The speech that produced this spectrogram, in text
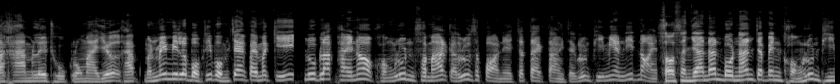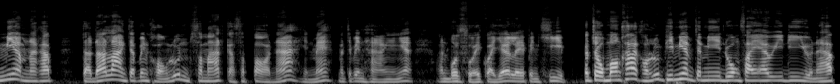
ราคามันเลยถูกลงมาเยอะครับ มันไม่มีระบบที่ผมแจ้งไปเมื่อกี้ รูปลักษณ์ภายนอกของรุ่นสมาร์ทกับรุ่นสปอร์ตเนี่ยจะแตกต่างจากรุ่นพรีเมียมนิดหน่อยเสาสัญญาณด้านบนนั้นจะเป็นของรุ่นพรีเมียมนะครับ แต่ด้านล่างจะเป็นของรุ่นสมาร์ทกับสปอร์ตนะ เห็นไหมมันจะเป็นหางอย่างเงี้ย อันบนสวยกว่าเยอะเลยเป็นคีบ กระจกมองข้างของรุ่นพรีเมียมจะมีดวงไฟ LED อยู่นะครับ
